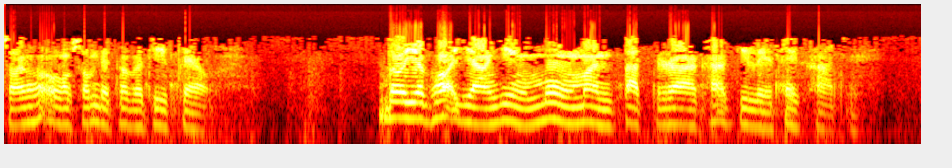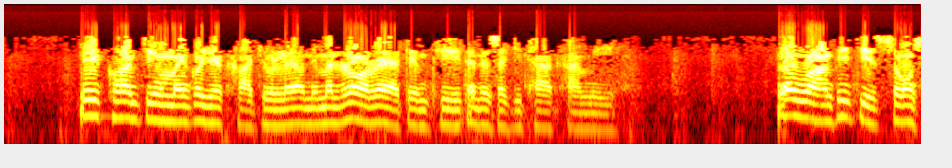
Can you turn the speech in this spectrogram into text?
สอนขององค์สมเด็จพระบัณฑิตแก้ว โดยเฉพาะอย่างยิ่งมุ่งมั่นตัดราคะกิเลสให้ขาด นี่ความจริงมันก็จะขาดอยู่แล้วนี่มันร่อแร่เต็มทีตั้งแต่สกิทาคามี ระหว่างที่จิตทรงส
